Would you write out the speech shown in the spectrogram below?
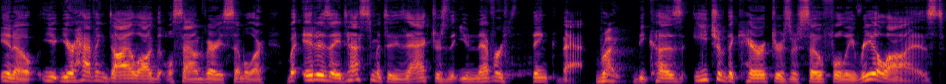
you know you're having dialogue that will sound very similar but it is a testament to these actors that you never think that right because each of the characters are so fully realized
